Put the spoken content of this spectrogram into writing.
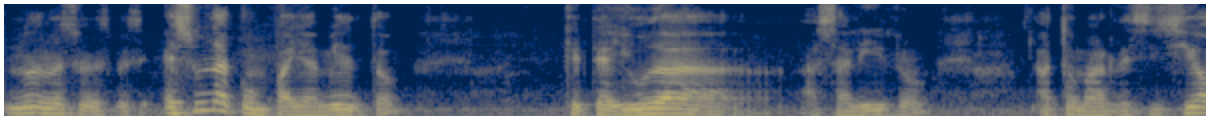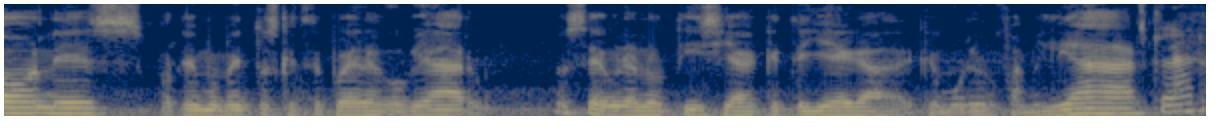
no, no es una especie, es un acompañamiento que te ayuda a salir, ¿no? A tomar decisiones, porque hay momentos que te pueden agobiar, no sé, una noticia que te llega de que murió un familiar, Claro.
